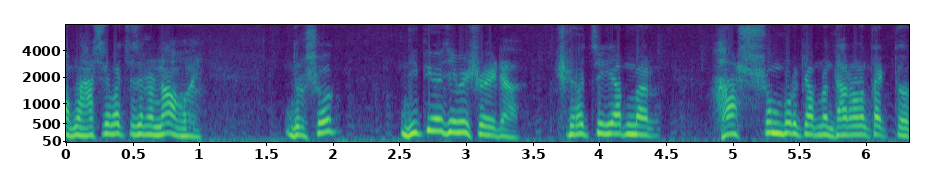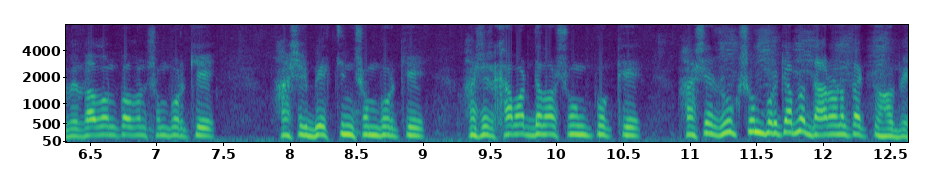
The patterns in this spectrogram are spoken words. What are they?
আপনার হাঁসের বাচ্চা যেন না হয়। দর্শক, দ্বিতীয় যে বিষয়টা, সেটা হচ্ছে কি আপনার হাঁস সম্পর্কে আপনার ধারণা থাকতে হবে, লালন পালন সম্পর্কে, হাঁসের ভ্যাকসিন সম্পর্কে, হাঁসের খাবার দাবার সম্পর্কে, হাঁসের রোগ সম্পর্কে আপনার ধারণা থাকতে হবে।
